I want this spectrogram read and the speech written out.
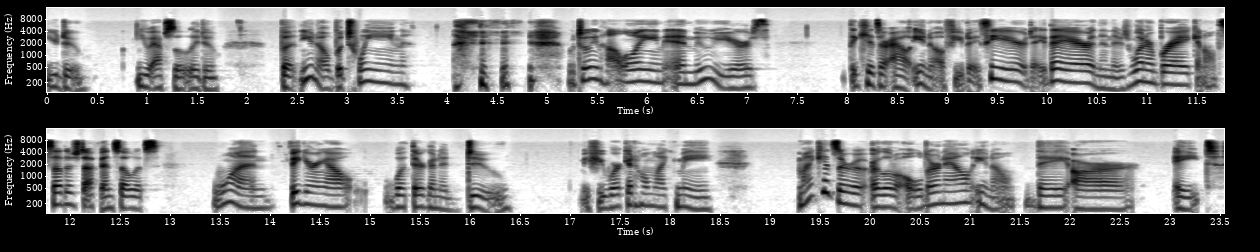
You do. You absolutely do. But you know, between between Halloween and New Year's, the kids are out, you know, a few days here, a day there, and then there's winter break and all this other stuff. And so it's one, figuring out what they're to do. If you work at home like me, my kids are, are a little older now, you know, they are eight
